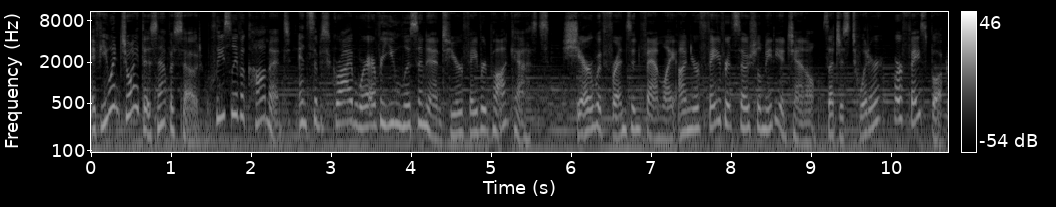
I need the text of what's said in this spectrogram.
If you enjoyed this episode, please leave a comment and subscribe wherever you listen in to your favorite podcasts. Share with friends and family on your favorite social media channel, such as Twitter or Facebook.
